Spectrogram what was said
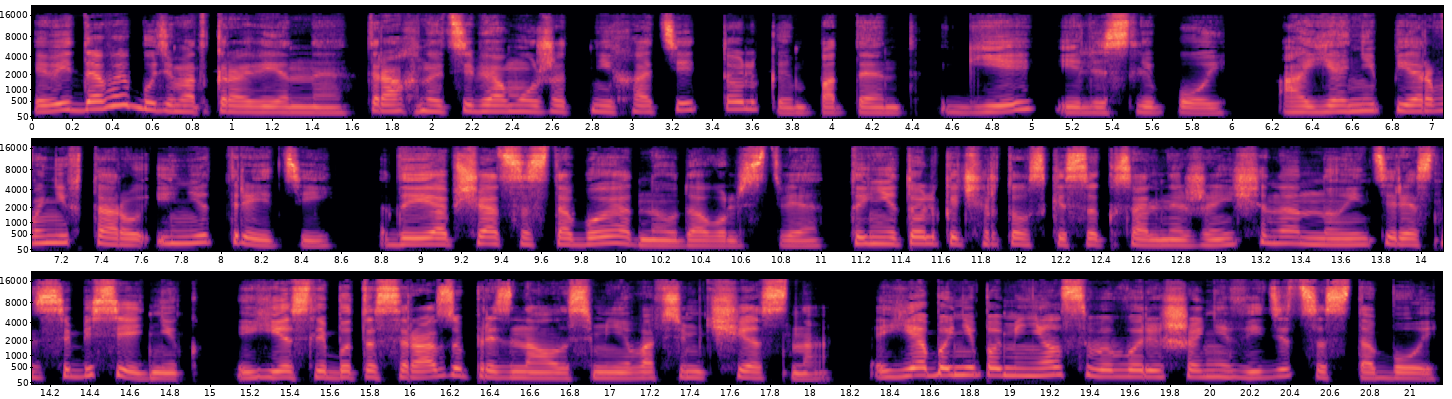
Ведь давай будем откровенны, трахнуть тебя может не хотеть только импотент, гей или слепой. А я не первый, не второй и не третий. Да и общаться с тобой одно удовольствие. Ты не только чертовски сексуальная женщина, но и интересный собеседник. Если бы ты сразу призналась мне во всем честно, я бы не поменял своего решения видеться с тобой.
